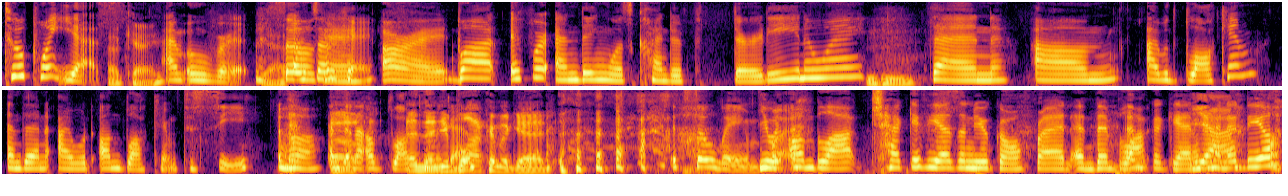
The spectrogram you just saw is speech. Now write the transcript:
to a point, yes. Okay. I'm over it, Yeah. so it's okay. All right. But if our ending was kind of dirty in a way, Mm-hmm. then um, I would block him. And then I would unblock him to see, and then I'll block Uh-huh. and him then you again. block him again. It's so lame. You would unblock, check if he has a new girlfriend, and then block again, yeah. kind of deal.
